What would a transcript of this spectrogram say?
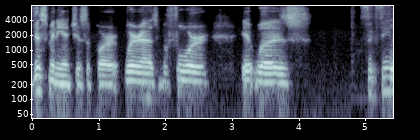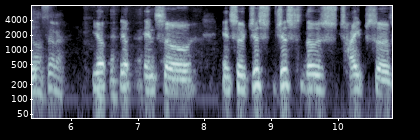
this many inches apart, whereas before it was 16 on center. Yep, yep. and so and so just just those types of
